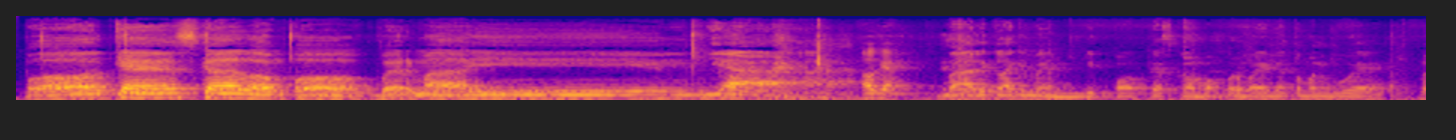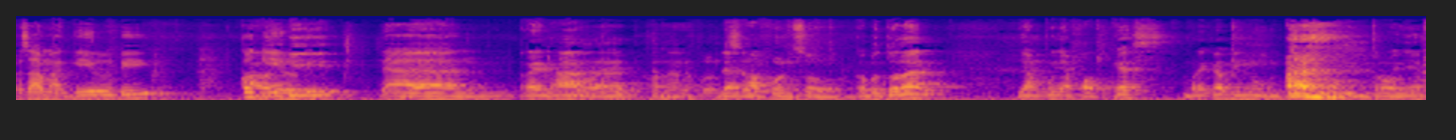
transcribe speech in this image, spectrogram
Podcast kelompok bermain. Ya, Oke, balik lagi men di podcast kelompok bermainnya temen gue bersama Gilby. Kok Aldi Gilby? Dan Reinhard dan dan Alfonso. Alfonso. Kebetulan yang punya podcast mereka bingung untuk intronya,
